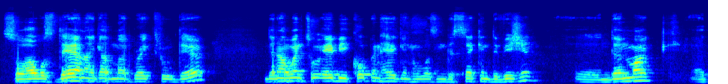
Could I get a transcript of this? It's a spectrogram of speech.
So I was there and I got my breakthrough there. Then I went to AB Copenhagen, who was in the second division uh, in Denmark at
